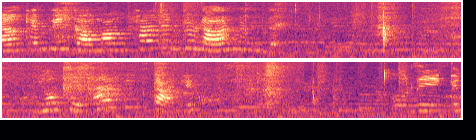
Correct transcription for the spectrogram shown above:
그냥 캠핑 가만 사는 줄 알았는데 이렇게 사진까지 우리 이제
